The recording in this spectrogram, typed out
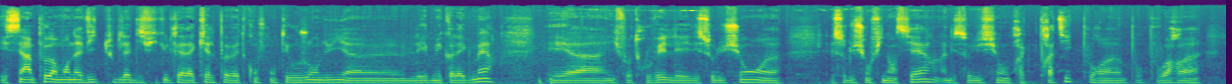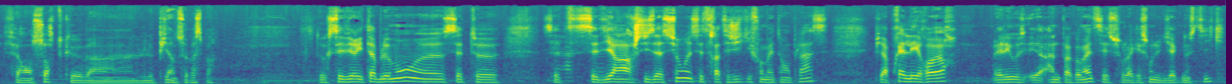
Et c'est un peu, à mon avis, toute la difficulté à laquelle peuvent être confrontés aujourd'hui euh, mes collègues maires. Et il faut trouver les, solutions, les solutions financières, les solutions pratiques pour, pour pouvoir faire en sorte que ben, le pire ne se passe pas. Donc c'est véritablement cette, cette, hiérarchisation et cette stratégie qu'il faut mettre en place. Puis après, l'erreur, elle est à ne pas commettre, c'est sur la question du diagnostic.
